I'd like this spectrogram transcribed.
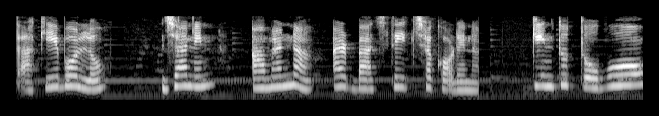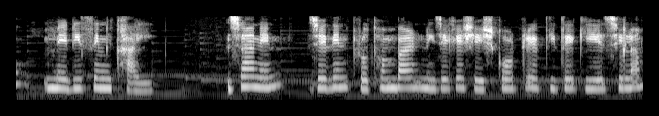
তাকিয়ে বলল, জানেন, আমার না আর বাঁচতে ইচ্ছা করে না, কিন্তু তবুও মেডিসিন খাই। জানেন, যেদিন প্রথমবার নিজেকে শেষ করতে দিতে গিয়েছিলাম,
